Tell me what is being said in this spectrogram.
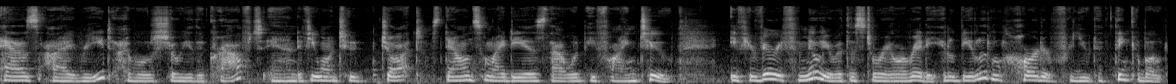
As I read, I will show you the craft, and if you want to jot down some ideas, that would be fine too if you're very familiar with the story already, it'll be a little harder for you to think about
